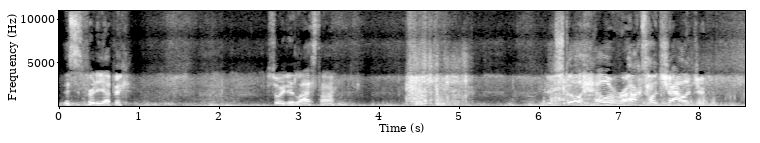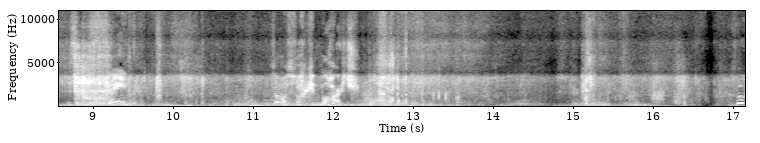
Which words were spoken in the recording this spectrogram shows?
This is pretty epic. So we did last time. Still hella rocks on Challenger. Is insane. It's almost fucking March. Whew.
